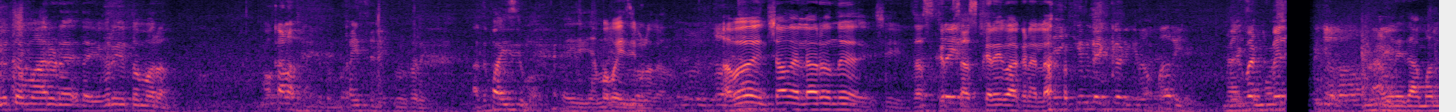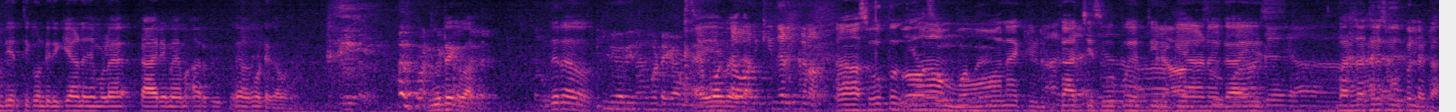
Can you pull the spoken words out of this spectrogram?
യൂത്തന്മാരുടെ ഇവർ യൂത്തന്മാരാണ് പൈസ. അത് നമ്മ പൈസ ബ്ലോഗാണ് അപ്പൊ ഇൻഷാ എല്ലാരും ഒന്ന് സബ്സ്ക്രൈബ് ആക്കണം എല്ലാവരും ഇതാ മന്തി എത്തിക്കൊണ്ടിരിക്കുകയാണ് നമ്മളെ കാര്യമായ അങ്ങോട്ടേക്ക് പറഞ്ഞു ഇങ്ങോട്ടേക്ക് പറഞ്ഞു ആ സൂപ്പ്. മോനെ സൂപ്പ് എത്തിയിരിക്കുകയാണ് ഗായ്സ് സൂപ്പ് ഇല്ല കേട്ടോ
